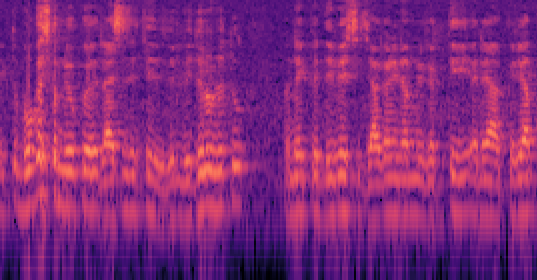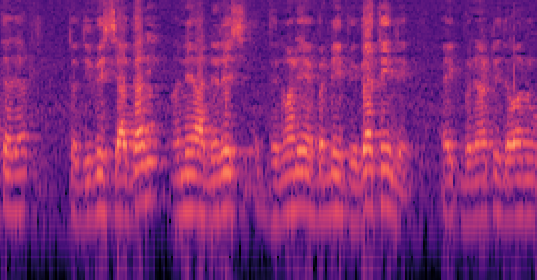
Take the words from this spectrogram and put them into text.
એક તો બોગસ કંપની કોઈ લાયસન્સ લીધેલું નહોતું અને એક દિવેશ જાગાણી નામની વ્યક્તિ એને આ કરી આપતા હતા. તો દિવેશ જાગાણી અને આ નરેશ ધનવાણીએ બંને ભેગા થઈને એક બનાવટી દવાનું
